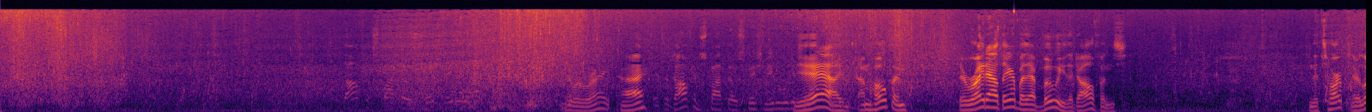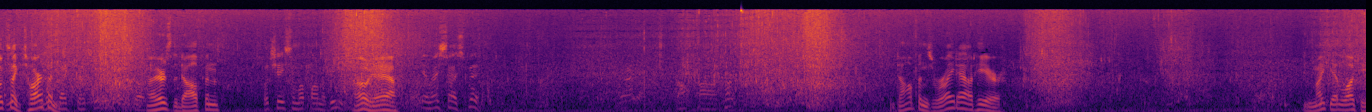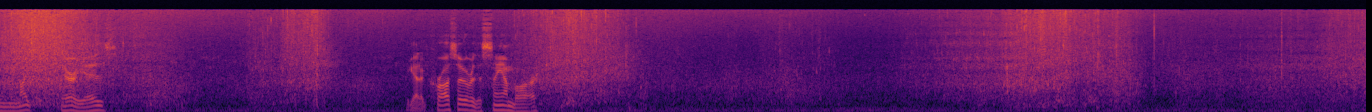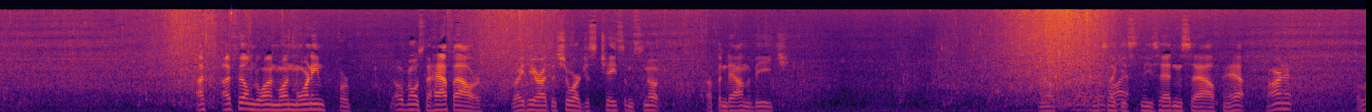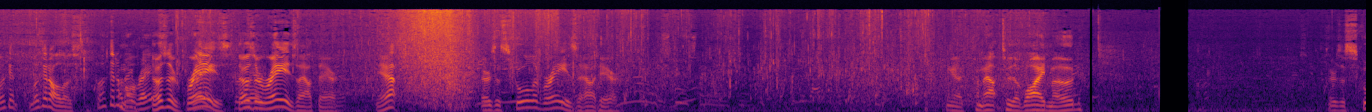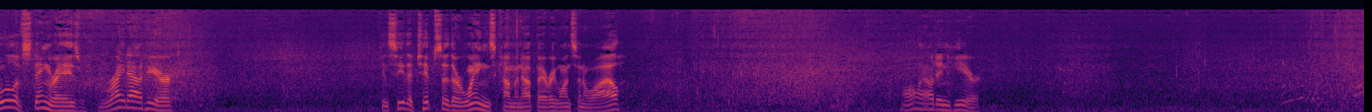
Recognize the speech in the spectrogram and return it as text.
You were right, huh? If the dolphins spot those fish, maybe we'll get Yeah, I, I'm hoping. They're right out there by that buoy, the dolphins. And the tarp, there looks like tarpon. Like that's what it is. So Oh, there's the dolphin. we'll chase him up on the beach. Oh, yeah. Yeah, nice size fish. The dolphin's right out here. You might get lucky. You might. There he is. You got to cross over the sandbar. I, I filmed one one morning for almost a half hour right here at the shore just chasing snook up and down the beach. Looks like he's, he's heading south. Yeah, darn it. Look at look at all those. Look at them they all. rays? Those are rays. They're Those are rays. rays out there. Yep. There's a school of rays out here. I'm gonna come out to the wide mode. There's a school of stingrays right out here You can see the tips of their wings coming up every once in a while. All out in here.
